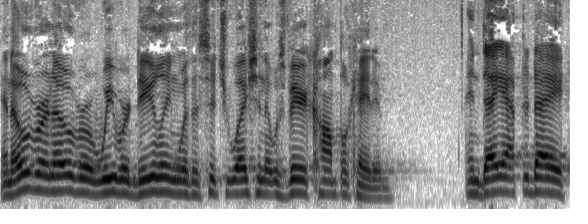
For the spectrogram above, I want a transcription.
And over and over, we were dealing with a situation that was very complicated. And day after day,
